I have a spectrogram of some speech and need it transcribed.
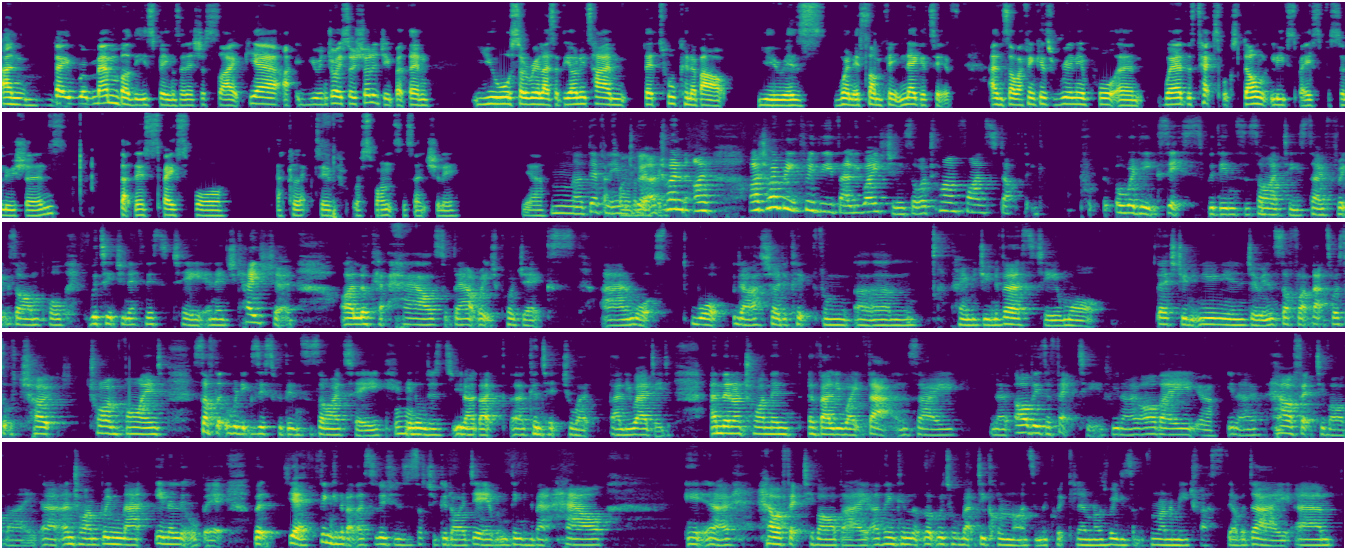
And mm. they remember these things. And it's just like yeah you enjoy sociology but then you also realize that the only time they're talking about you is when it's something negative and so i think it's really important where the textbooks don't leave space for solutions that there's space for a collective response essentially yeah mm, I definitely. I try and I, I try and bring it through the evaluation so I try and find stuff that already exists within society. So, for example, we're teaching ethnicity and education. I look at how sort of the outreach projects and what's what you know, I showed a clip from um, Cambridge University and what their student union are doing and stuff like that. So I sort of cho- try and find stuff that already exists within society mm-hmm. in order to, you know, like uh, contextual value added. And then I try and then evaluate that and say, you know, are these effective? You know, are they, yeah. you know, how effective are they? Uh, and try and bring that in a little bit. But yeah, thinking about those solutions is such a good idea and thinking about how, you know, how effective are they? I think in the, we're talking about decolonising the curriculum. I was reading something from Runnymede Trust the other day. Um,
